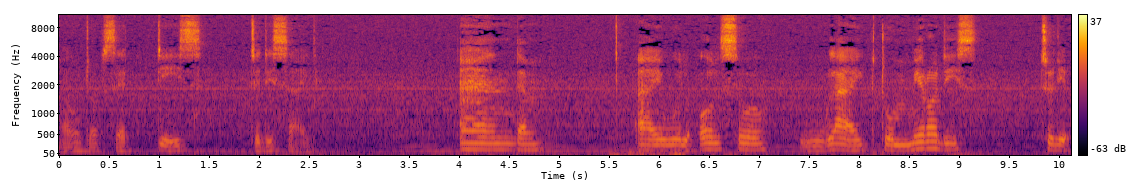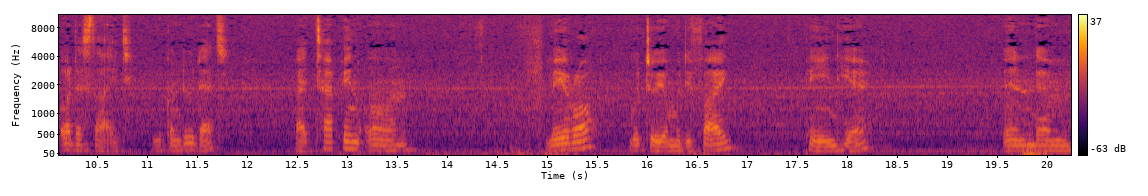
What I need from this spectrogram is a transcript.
I want to offset this to this side. And um, I will also like to mirror this to the other side. You can do that by tapping on mirror go to your modify pane here and um,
